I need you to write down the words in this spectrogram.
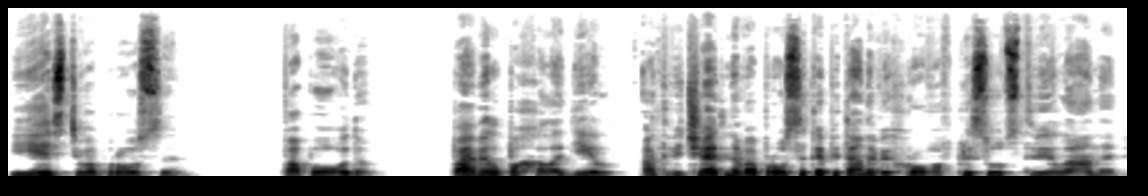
«Есть вопросы?» «По поводу». Павел похолодел. Отвечать на вопросы капитана Вихрова в присутствии Ланы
